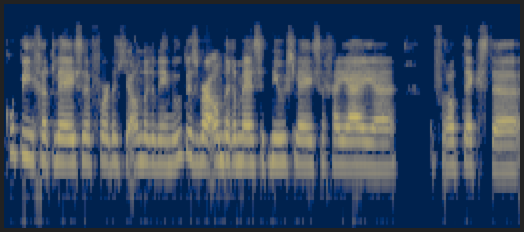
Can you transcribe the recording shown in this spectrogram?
kopie gaat lezen voordat je andere dingen doet. Dus waar andere mensen het nieuws lezen, ga jij vooral teksten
